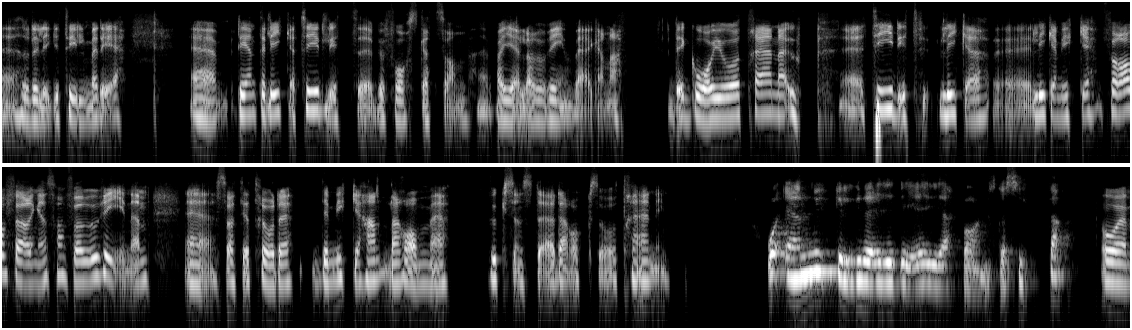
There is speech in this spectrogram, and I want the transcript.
eh, hur det ligger till med det. Eh, det är inte lika tydligt eh, beforskat som eh, vad gäller urinvägarna. Det går ju att träna upp tidigt lika, lika mycket för avföringen som för urinen. Så att jag tror det, det mycket handlar om vuxenstöd där också och träning. Och en nyckelgrej i det är att barn ska sitta. Och eh,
